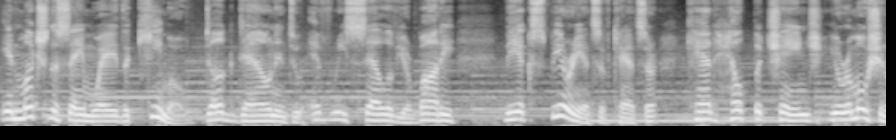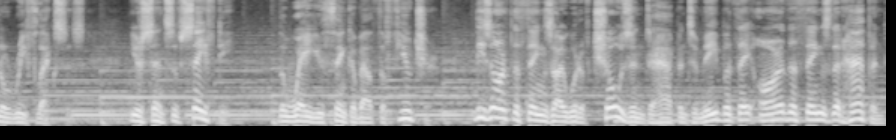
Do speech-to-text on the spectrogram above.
In much the same way the chemo dug down into every cell of your body, the experience of cancer can't help but change your emotional reflexes, your sense of safety, the way you think about the future. These aren't the things I would have chosen to happen to me, but they are the things that happened,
